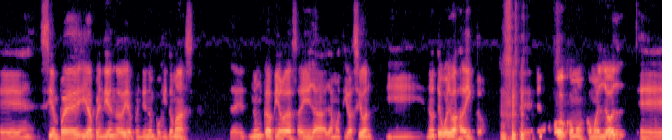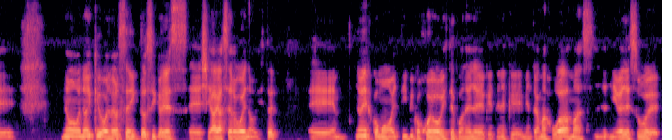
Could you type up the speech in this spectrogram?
eh, siempre ir aprendiendo y aprendiendo un poquito más. Eh, nunca pierdas ahí la, motivación. y no te vuelvas adicto. Eh, en un juego como, como el LOL, no, no hay que volverse adicto si querés llegar a ser bueno, ¿viste? No es como el típico juego, ¿viste? Ponerle que tenés que, mientras más jugás, más niveles sube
